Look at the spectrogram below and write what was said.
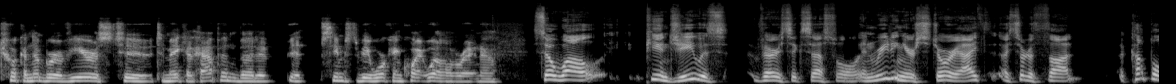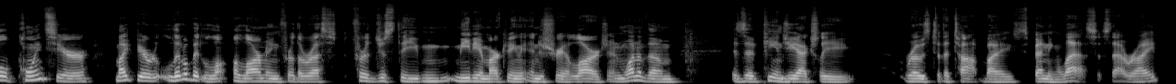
took a number of years to to make it happen, but it it seems to be working quite well right now. So while P&G was very successful in reading your story, I I sort of thought a couple points here might be a little bit alarming for the rest for just the media marketing industry at large. And one of them is that P&G actually rose to the top by spending less. Is that right?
